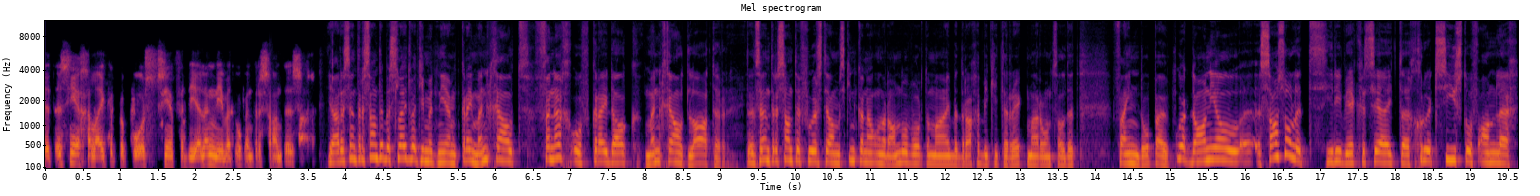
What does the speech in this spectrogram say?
dit is nie 'n gelyke proporsie en verdeling nie wat ook interessant is. Ja, dis 'n interessante besluit wat jy moet neem. Kry min geld vinnig of kry dalk min geld later. Dit is 'n interessante voorstel. Miskien kan nou onderhandel word om daai bedrag 'n bietjie te rek, maar ons sal dit fyn dophou. Ook Daniel eh, Sasol het hierdie week gesê hy het 'n groot suurstofaanleg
